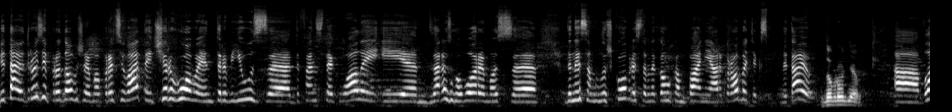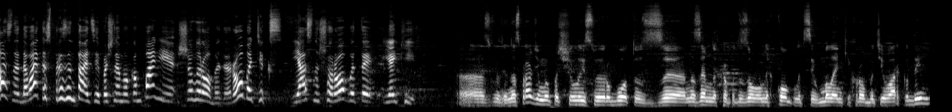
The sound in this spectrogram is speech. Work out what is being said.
Вітаю, друзі! Продовжуємо працювати. Чергове інтерв'ю з е, Defense Tech Valley. І зараз говоримо з е, Денисом Глушко, представником компанії Arc Robotics. Вітаю! Доброго дня. А, власне, давайте з презентації почнемо компанії. Що ви робите? Robotics, ясно, що робите, які. Згоден. Насправді ми почали свою роботу з наземних роботизованих комплексів маленьких роботів Арк-1. Е,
